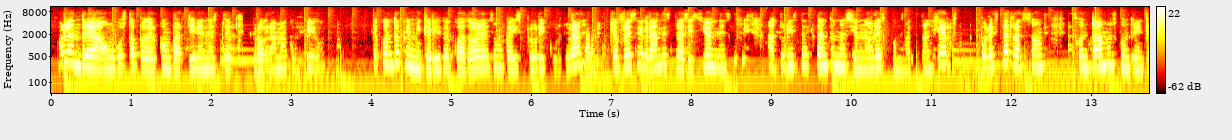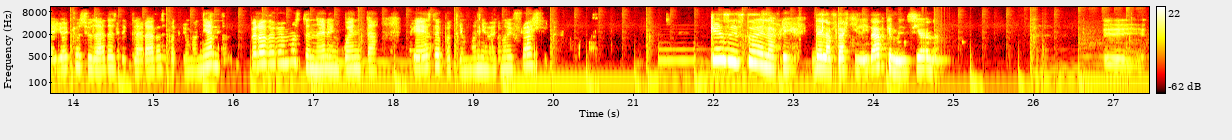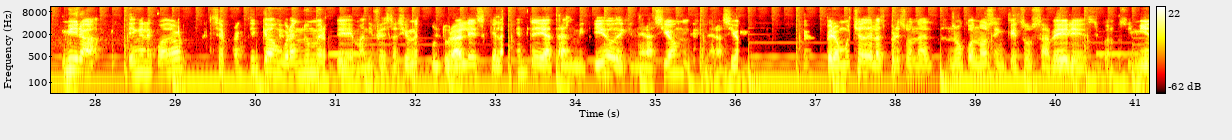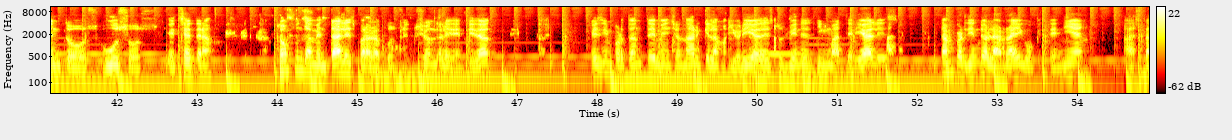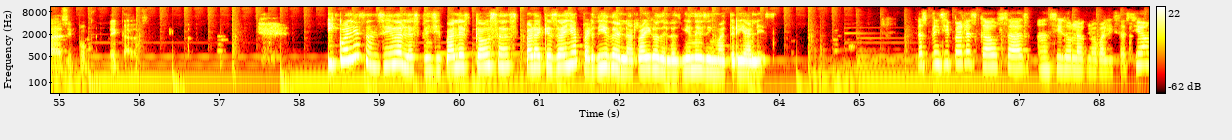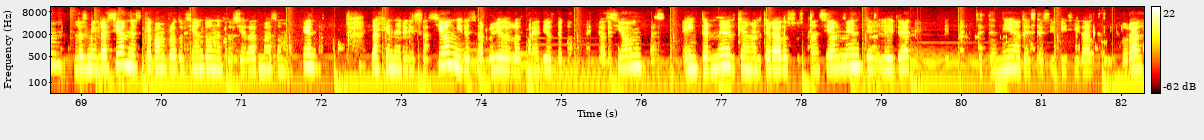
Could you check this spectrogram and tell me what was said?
Hola Andrea, un gusto poder compartir en este programa contigo. Te cuento que mi querido Ecuador es un país pluricultural que ofrece grandes tradiciones a turistas tanto nacionales como extranjeros. Por esta razón, contamos con 38 ciudades declaradas patrimoniales, pero debemos tener en cuenta que este patrimonio es muy frágil. ¿Qué es esto de la, de la fragilidad que mencionan? Eh, mira, en el Ecuador se practica un gran número de manifestaciones culturales que la gente ha transmitido de generación en generación. Pero muchas de las personas no conocen que esos saberes, conocimientos, usos, etc., son fundamentales para la construcción de la identidad. Es importante mencionar que la mayoría de estos bienes inmateriales están perdiendo el arraigo que tenían hasta hace pocas décadas. ¿Y cuáles han sido las principales causas para que se haya perdido el arraigo de los bienes inmateriales? Las principales causas han sido la globalización, las migraciones que van produciendo una sociedad más homogénea, la generalización y desarrollo de los medios de comunicación e Internet que han alterado sustancialmente la idea que tenía de especificidad cultural.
